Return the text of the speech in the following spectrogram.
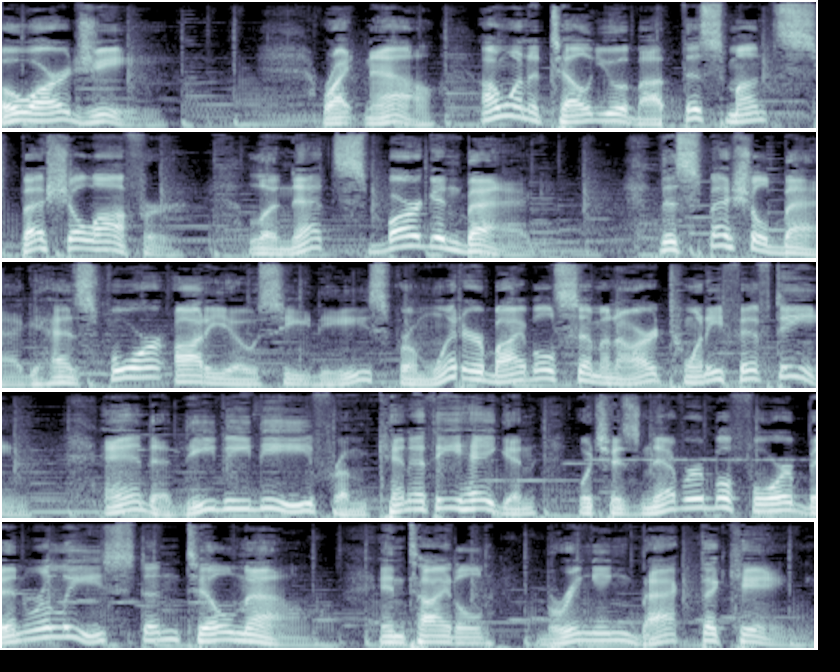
O R G. Right now, I want to tell you about this month's special offer Lynette's Bargain Bag. This special bag has four audio CDs from Winter Bible Seminar 2015 and a DVD from Kenneth E. Hagin, which has never before been released until now, entitled Bringing Back the King.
